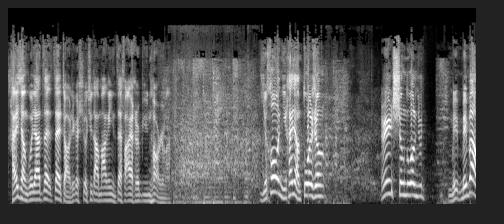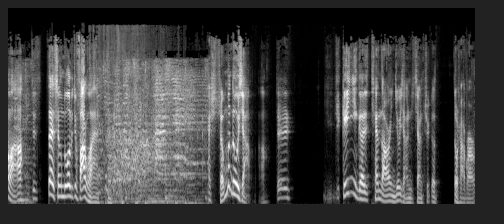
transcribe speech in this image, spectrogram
还想国家再再找这个社区大妈给你再发一盒避孕套是吗？以后你还想多生，人生多了就没没办法啊，这再生多了就罚款，还什么都想啊，这给你个甜枣你就想想吃个豆沙包。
